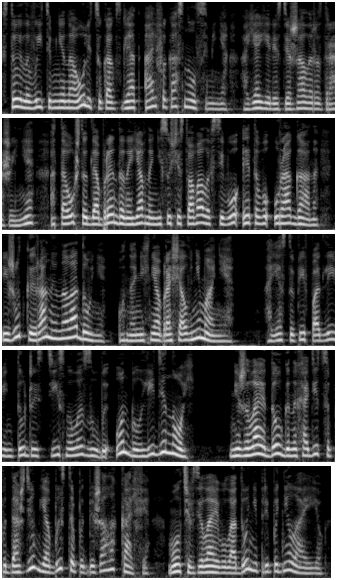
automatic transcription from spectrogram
Стоило выйти мне на улицу, как взгляд Альфа коснулся меня, а я еле сдержала раздражение от того, что для Брэндона явно не существовало всего этого урагана и жуткой раны на ладони. Он на них не обращал внимания. А я, ступив под ливень, тут же стиснула зубы. Он был ледяной. Не желая долго находиться под дождем, я быстро подбежала к Альфе. Молча взяла его ладонь и приподняла ее —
